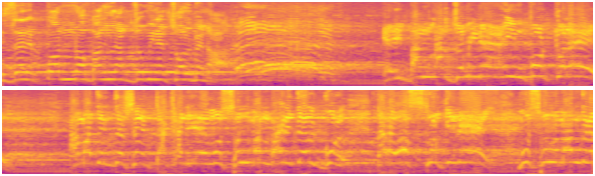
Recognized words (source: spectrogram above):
ইসরায়েলের পণ্য বাংলার জমিনে চলবে না। এই বাংলার জমিনে ইম্পোর্ট করে আমাদের দেশের টাকা নিয়ে মুসলমান ভাইদের তারা অস্ত্র কিনে মুসলমানদের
